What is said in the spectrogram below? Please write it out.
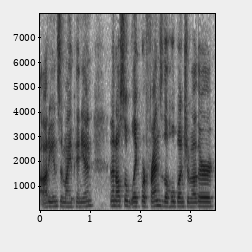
audience, in my opinion. And then also like we're friends with a whole bunch of other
